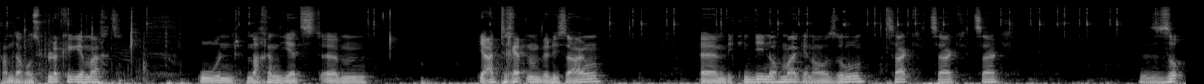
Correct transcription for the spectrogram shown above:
haben daraus Blöcke gemacht und machen jetzt, ähm, ja, Treppen, würde ich sagen. Ähm, wir gehen die nochmal genau so. Zack, zack, zack. So.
